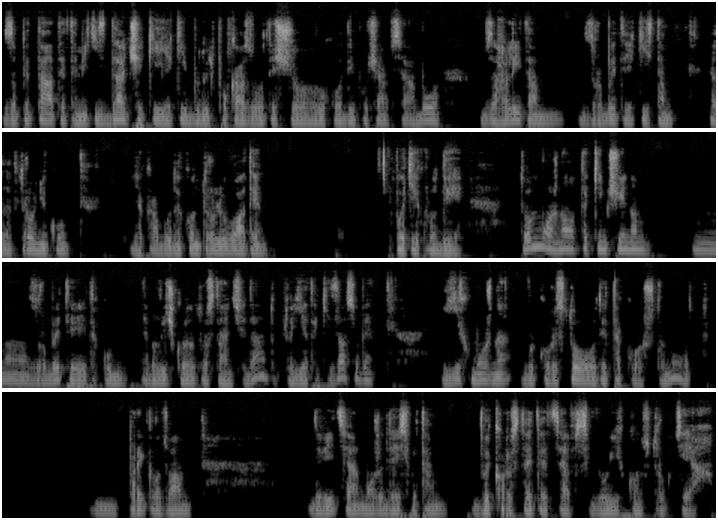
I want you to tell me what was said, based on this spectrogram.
запитати, там якісь датчики, які будуть показувати, що рух води почався, або взагалі там зробити якусь там електроніку, яка буде контролювати потік води, то можна от таким чином зробити таку невеличку електростанцію. Да? Тобто є такі засоби, їх можна використовувати також. Тому от приклад вам дивіться, може десь ви там використаєте це в своїх конструкціях.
